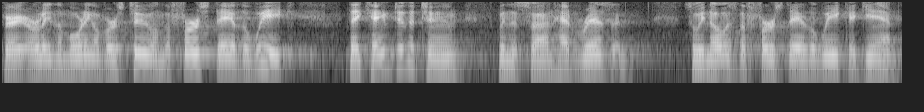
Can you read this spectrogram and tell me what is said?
very early in the morning of verse 2, on the first day of the week, they came to the tomb when the sun had risen. So we know it was the first day of the week again.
